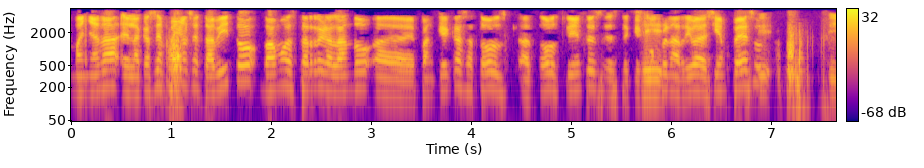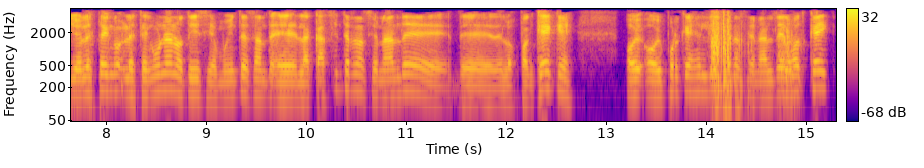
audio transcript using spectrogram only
mañana en la casa de empeño El Centavito vamos a estar regalando eh, panquecas a todos a todos los clientes este, que Sí. compren arriba de 100 pesos. Y, y yo les tengo les tengo una noticia muy interesante. Eh, la Casa Internacional de, de, de los Panqueques, hoy, hoy porque es el Día Internacional del Hot Cake,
